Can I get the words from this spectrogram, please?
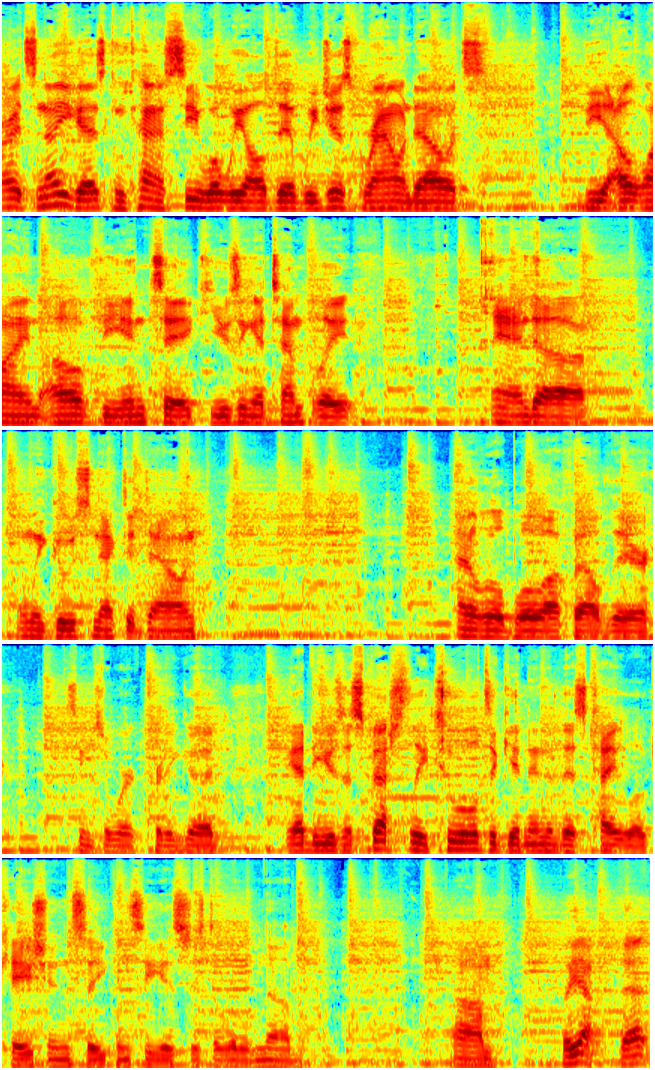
Alright, so now you guys can kind of see what we all did. We just ground out the outline of the intake using a template and uh, and we goosenecked it down. Had a little blow off valve there. Seems to work pretty good. We had to use a specialty tool to get into this tight location so you can see it's just a little nub. Um, but yeah, that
